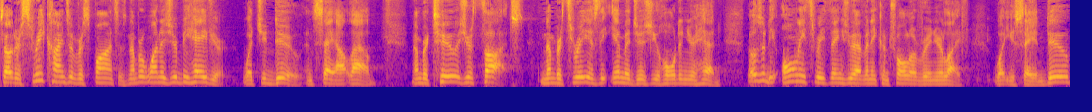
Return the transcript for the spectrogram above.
So there's three kinds of responses. Number one is your behavior, what you do and say out loud. Number two is your thoughts. Number three is the images you hold in your head. Those are the only three things you have any control over in your life. What you say and do,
